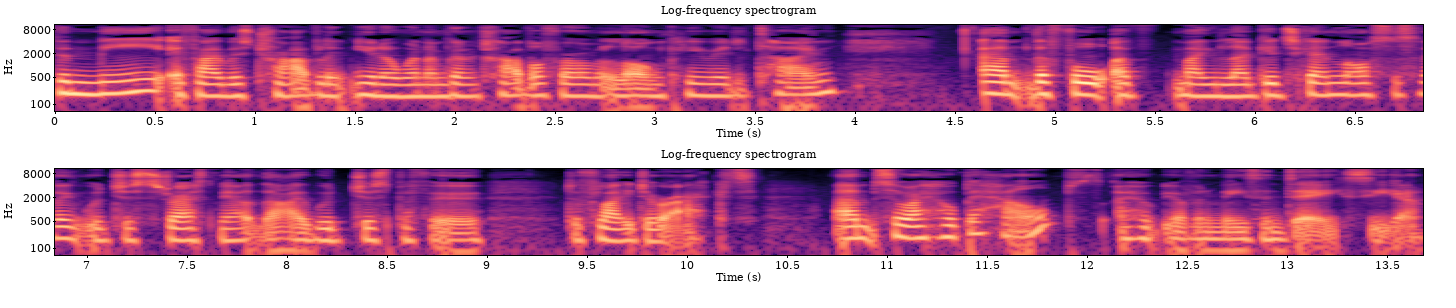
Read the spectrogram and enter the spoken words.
for me if i was traveling you know when i'm going to travel for a long period of time um, the thought of my luggage getting lost or something would just stress me out that I would just prefer to fly direct. Um, so I hope it helps. I hope you have an amazing day. See ya.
